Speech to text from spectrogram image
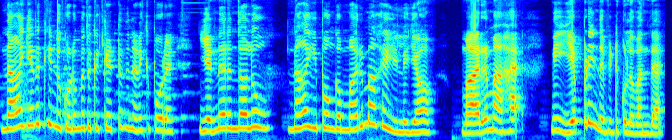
நான் எதுக்கு இந்த குடும்பத்துக்கு கெட்டது நினைக்க போறேன்? என்ன இருந்தாலும் நான் இப்போ உங்க மருமக இல்லையா? மருமக நீ எப்படி இந்த வீட்டுக்குள்ளே வந்த?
